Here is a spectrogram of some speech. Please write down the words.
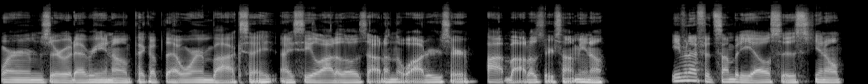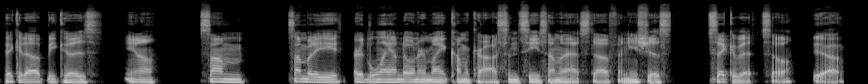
worms or whatever, you know, pick up that worm box. I I see a lot of those out on the waters or pop bottles or something. You know, even if it's somebody else's, you know, pick it up because you know some somebody or the landowner might come across and see some of that stuff and he's just sick of it. So yeah,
